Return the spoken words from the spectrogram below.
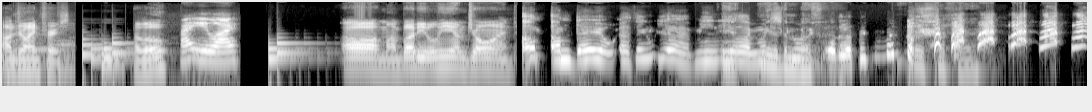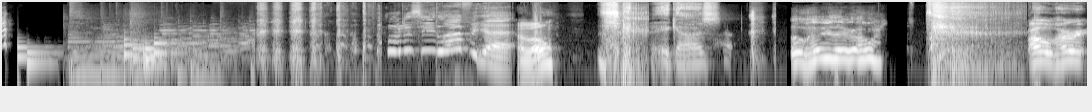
I'll join first. Hello? Hi, Eli. Oh, my buddy Liam joined. I'm, I'm Dale. I think, yeah, me and Eli, we went to school together. I think we met What is he laughing at? Hello? Hey guys. Oh, hey there, Owen. Oh, her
